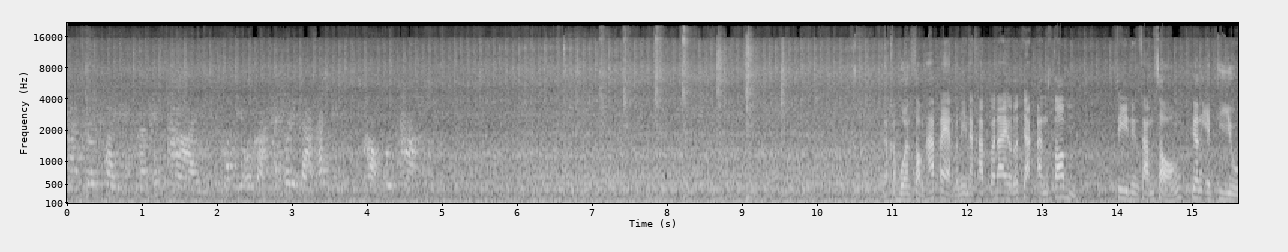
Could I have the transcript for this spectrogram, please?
การรถไฟแห่งประเทศไทยจะมีโอกาสให้บริการท่านอีกขอบคุณค่ะ ขบ วน 258 วันนี้นะครับ ก็ได้รถจักรอันซ่อม 4132 เครื่อง FTU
